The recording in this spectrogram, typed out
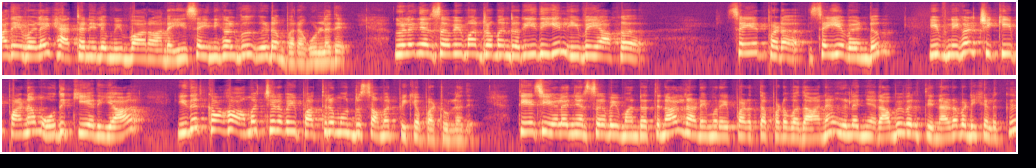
அதேவேளை ஹேட்டனிலும் இவ்வாறான இசை நிகழ்வு இடம்பெற உள்ளது இளைஞர் சேவை மன்றம் என்ற ரீதியில் இவையாக செயற்பட செய்ய வேண்டும். இவ்நிகழ்ச்சிக்கு பணம் ஒதுக்கியது யார்? இதற்காக அமைச்சரவை பத்திரம் ஒன்று சமர்ப்பிக்கப்பட்டுள்ளது. தேசிய இளைஞர் சேவை மன்றத்தினால் நடைமுறைப்படுத்தப்படுவதான இளைஞர் அபிவிருத்தி நடவடிக்கைகளுக்கு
